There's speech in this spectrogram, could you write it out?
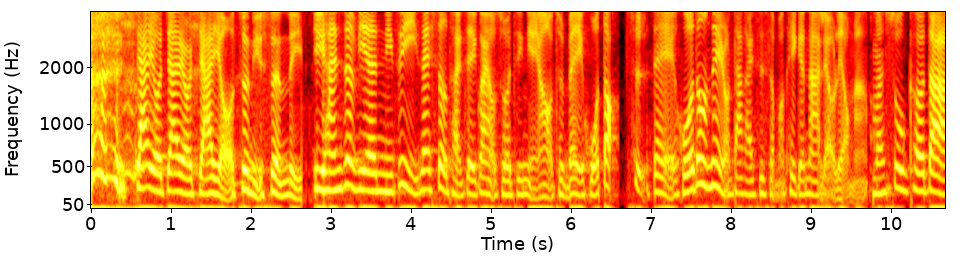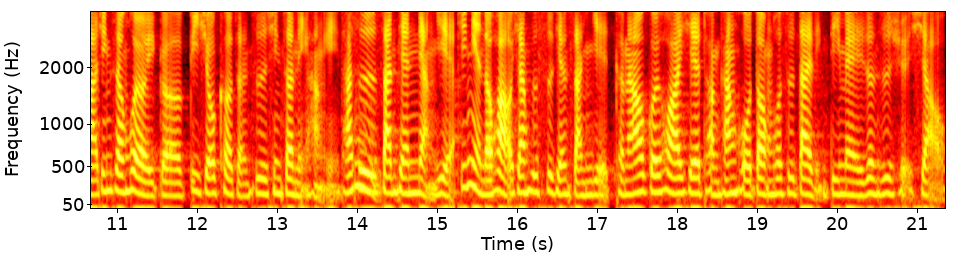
加油加油加油，祝你顺利。雨涵这边，你自己在社团这一关有说今年要准备活动，是对活动内容大概是什么？可以跟大家聊聊吗？我们树科大新生会有一个必修课程是新生领航营，它是三天两夜。嗯、今年的话好像是四天三夜，可能要规划一些团康活动，或是带领弟妹认识学校。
